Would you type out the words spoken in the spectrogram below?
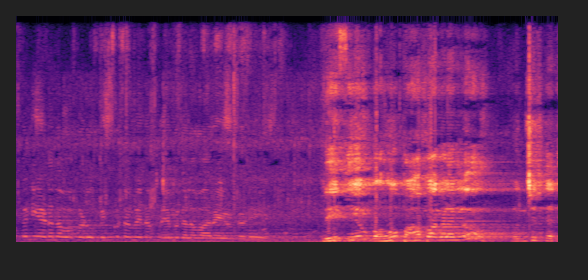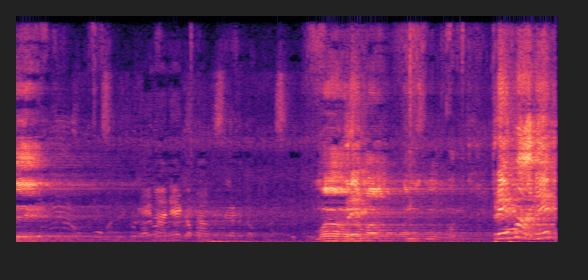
ఒకని ఎడల ఒకడు మిక్కుటమైన ప్రేమ గలవారై ఉండుడి ಪ್ರೀತಿಯು ಬಹು ಪಾಪಗಳನ್ನು ಮುಚ್ಚುತ್ತದೆ ಮ- ನಮ್ಮ ప్రేమ అనేక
